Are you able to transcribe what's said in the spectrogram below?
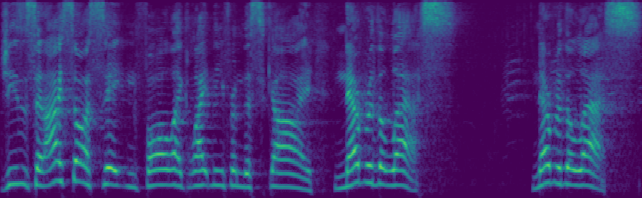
Jesus said, I saw Satan fall like lightning from the sky. Nevertheless, nevertheless,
